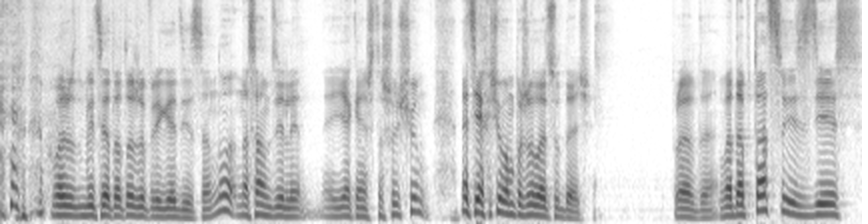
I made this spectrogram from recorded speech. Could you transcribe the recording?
Может быть, это тоже пригодится. Но на самом деле, я, конечно, шучу. Знаете, я хочу вам пожелать удачи. Правда. В адаптации здесь,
